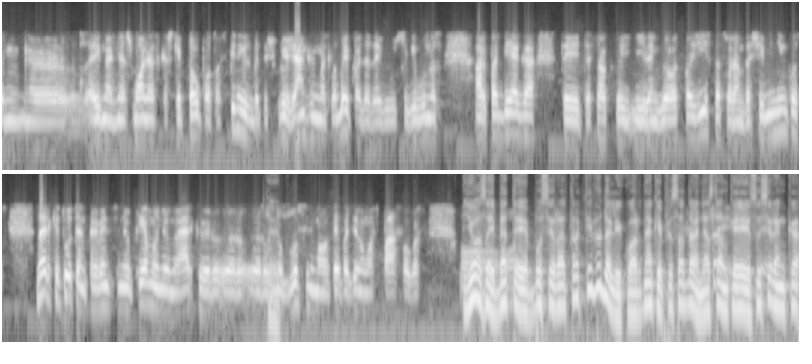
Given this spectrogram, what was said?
eina, nes žmonės kažkaip taupo tos pinigus, bet iš tikrųjų ženklinimas labai padeda, jeigu jūsų gyvūnas ar pabėga, tai tiesiog jį lengviau atpažįsta, suranda šeimininkus. Na ir kitų ten prevencinių priemonių, nuo erkių ir, ir, ir Taip. nublusinimo, taip vadinamos paslaugos. Juozai, bet tai bus ir atraktyvių dalykų, ar ne, kaip visada, nes ten, Taip, kai taip. susirenka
